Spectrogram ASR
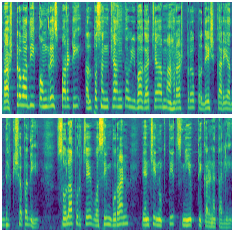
राष्ट्रवादी काँग्रेस पार्टी अल्पसंख्याक विभागाच्या महाराष्ट्र प्रदेश कार्याध्यक्षपदी सोलापूरचे वसीम बुराण यांची नुकतीच नियुक्ती करण्यात आली.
